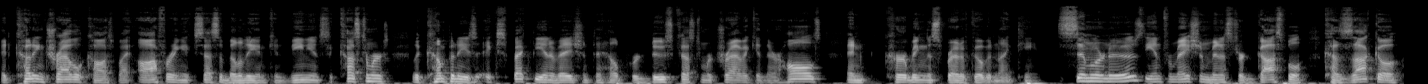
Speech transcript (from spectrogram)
at cutting travel costs by offering accessibility and convenience to customers. The companies expect the innovation to help reduce customer traffic in their halls and curbing the spread of COVID 19. Similar news the information minister Gospel Kazako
